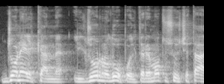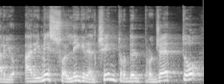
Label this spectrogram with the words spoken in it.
John Elkan il giorno dopo il terremoto societario ha rimesso Allegri al centro del progetto,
